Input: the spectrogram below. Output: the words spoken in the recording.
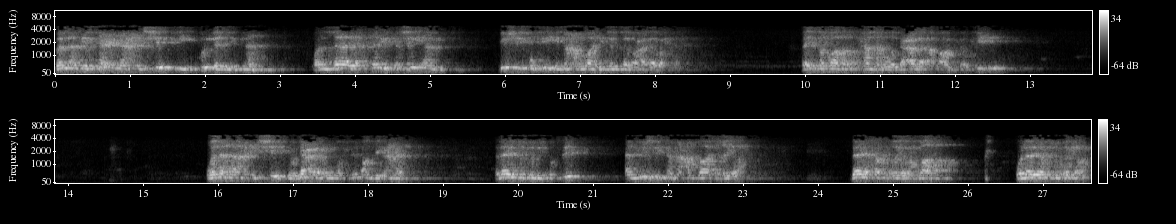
بل أن يبتعد عن الشرك كل الإمكان. وأن لا يختلف شيئا يشرك فيه مع الله جل وعلا وحده. فإن الله سبحانه وتعالى أمر بتوحيده ونهى عن الشرك وجعله محبطا بالعمل. فلا يجوز للمسلم أن يشرك مع الله غيره. لا يخاف غير الله ولا يرجو غيره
